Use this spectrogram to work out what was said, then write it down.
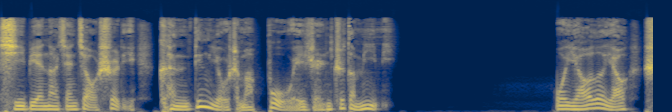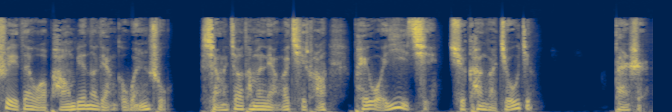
西边那间教室里肯定有什么不为人知的秘密。我摇了摇睡在我旁边的两个文书，想叫他们两个起床陪我一起去看个究竟，但是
